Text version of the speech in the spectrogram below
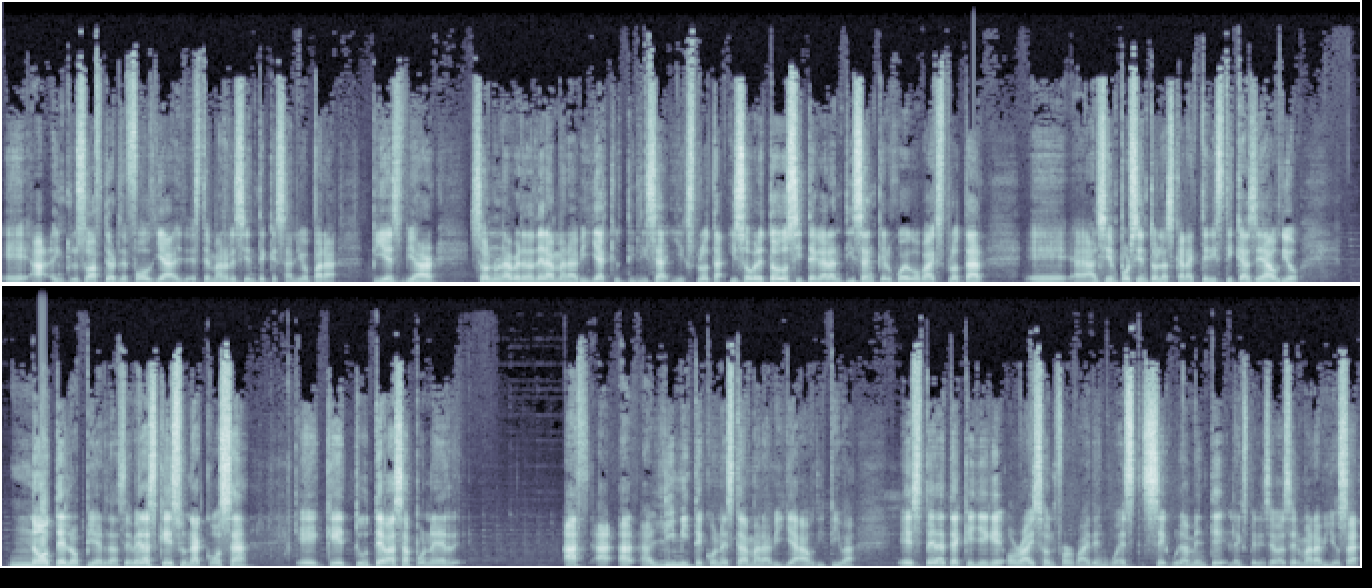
eh, ah, incluso After the Fall, ya este más reciente que salió para PSVR, son una verdadera maravilla que utiliza y explota. Y sobre todo si te garantizan que el juego va a explotar eh, al 100% las características de audio, no te lo pierdas. De veras que es una cosa eh, que tú te vas a poner al límite con esta maravilla auditiva. Espérate a que llegue Horizon Forbidden West. Seguramente la experiencia va a ser maravillosa.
